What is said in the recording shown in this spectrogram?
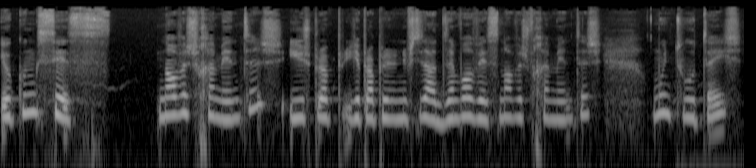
eu conhecesse novas ferramentas e, e a própria universidade desenvolvesse novas ferramentas muito úteis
